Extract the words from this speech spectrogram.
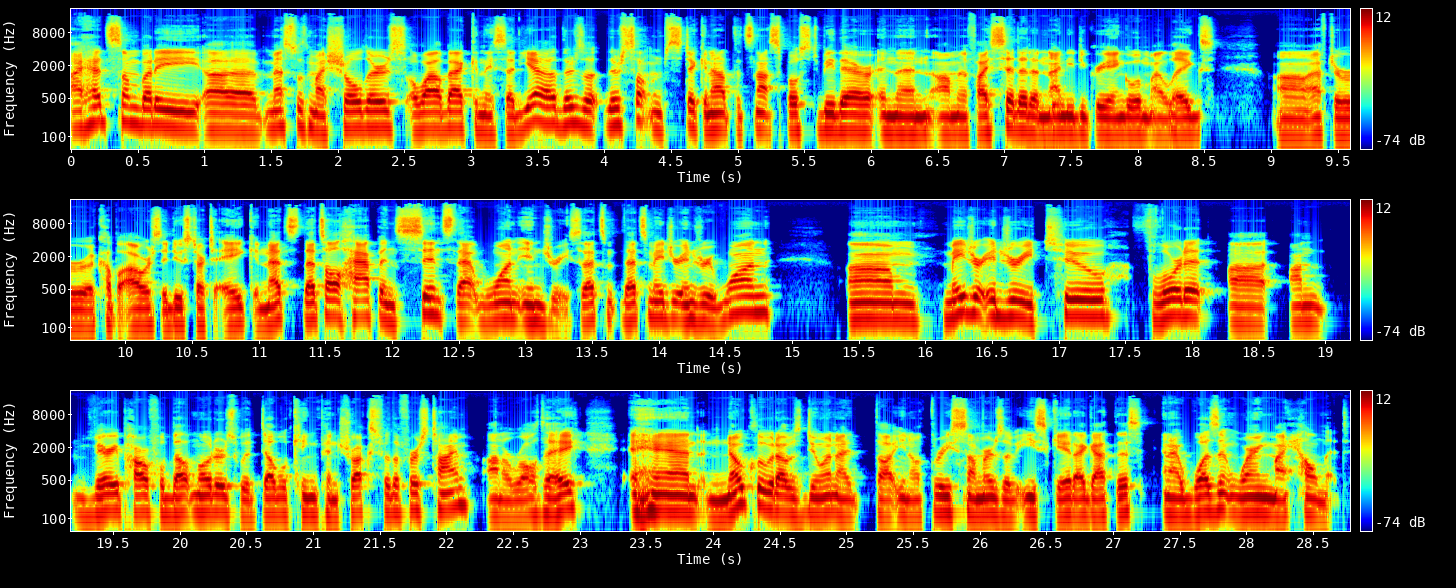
I had somebody uh, mess with my shoulders a while back, and they said, "Yeah, there's a there's something sticking out that's not supposed to be there." And then um, if I sit at a 90 degree angle with my legs, uh, after a couple hours, they do start to ache, and that's that's all happened since that one injury. So that's that's major injury one. Um, major injury two, floored it uh, on very powerful belt motors with double kingpin trucks for the first time on a raw day, and no clue what I was doing. I thought, you know, three summers of e-skate, I got this, and I wasn't wearing my helmet.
